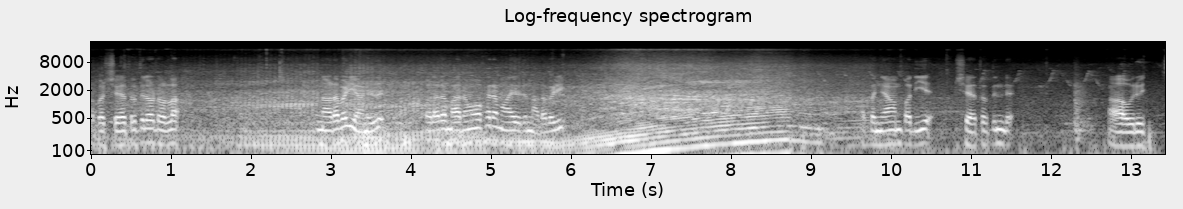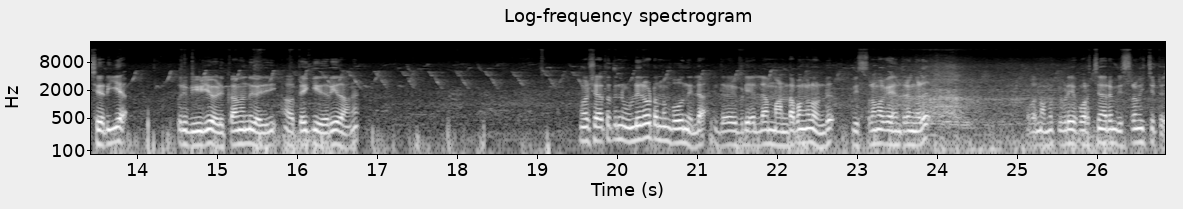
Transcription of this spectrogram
അപ്പോൾ ക്ഷേത്രത്തിലോട്ടുള്ള നടവഴിയാണിത്. വളരെ മനോഹരമായ ഒരു നടവഴി. അപ്പം ഞാൻ പതിയെ ക്ഷേത്രത്തിന്റെ ആ ഒരു ചെറിയ ഒരു വീഡിയോ എടുക്കാമെന്ന് കരുതി അകത്തേക്ക് കയറിയതാണ്. നമ്മൾ ക്ഷേത്രത്തിന്റെ ഉള്ളിലോട്ടൊന്നും പോകുന്നില്ല. ഇത് ഇവിടെയെല്ലാം മണ്ഡപങ്ങളുണ്ട് വിശ്രമ കേന്ദ്രങ്ങൾ അപ്പോൾ നമുക്കിവിടെ കുറച്ച് നേരം വിശ്രമിച്ചിട്ട്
